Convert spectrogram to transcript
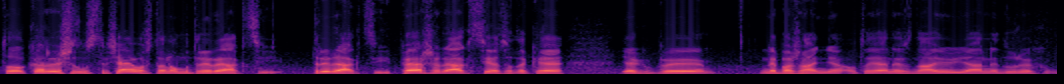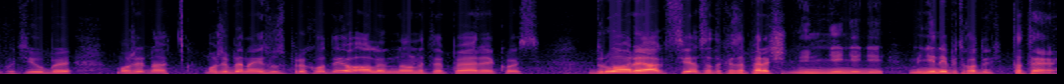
То каже, що зустрічає в основному три реакції. Три реакції. Перша реакція це таке, якби. Небажання, ото я не знаю, я не дуже хотів би, може, на, може би на Ісус приходив, але ну, не тепер якось. Друга реакція це таке заперечення. Ні, ні, ні, ні, мені не підходить. Та те,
